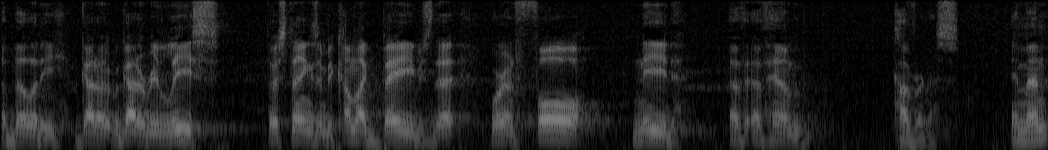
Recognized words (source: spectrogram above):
ability. We've got, got to release those things and become like babes that we're in full need of, of Him covering us. Amen.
